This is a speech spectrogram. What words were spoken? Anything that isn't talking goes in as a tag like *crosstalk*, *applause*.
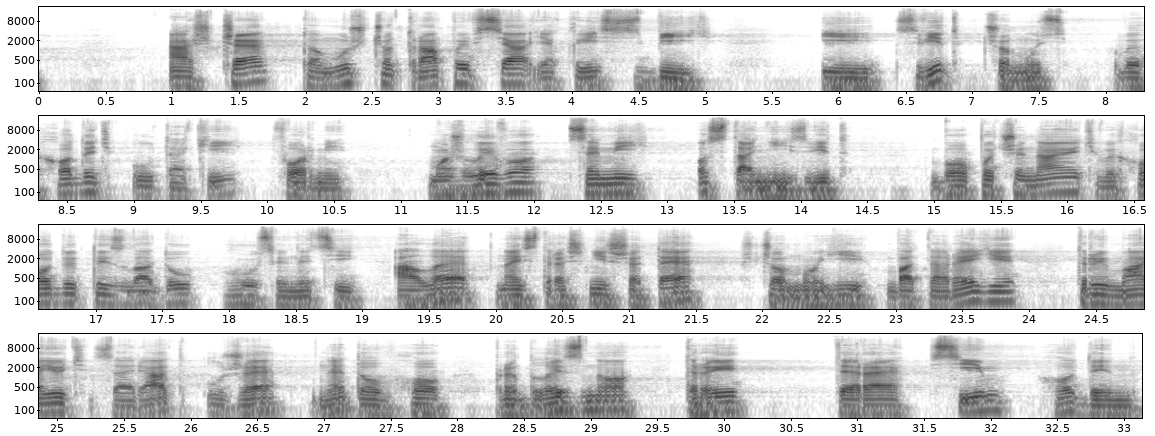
А ще тому, що трапився якийсь збій, і світ чомусь виходить у такій формі. Можливо, це мій останній звіт, бо починають виходити з ладу гусениці. Але найстрашніше те, що мої батареї тримають заряд уже недовго, приблизно 3-7 годин.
